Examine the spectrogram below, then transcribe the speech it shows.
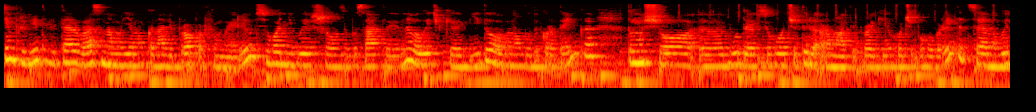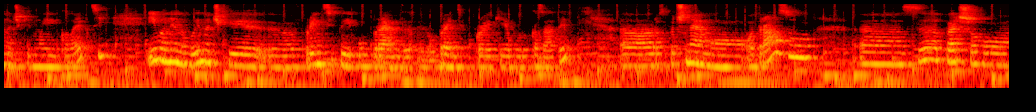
Всім привіт! Вітаю вас на моєму каналі про парфумерію. Сьогодні вирішила записати невеличке відео, воно буде коротеньке, тому що е, буде всього 4 аромати, про які я хочу поговорити. Це новиночки в моїй колекції, і вони новиночки, е, в принципі, у бренду, у брендів, про які я буду казати. Е, Розпочнемо одразу. Е, З першого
